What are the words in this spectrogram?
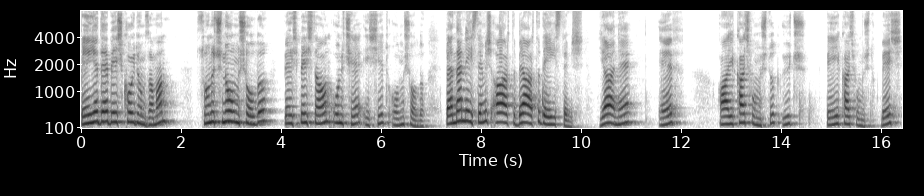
B'ye de 5 koyduğum zaman sonuç ne olmuş oldu? 5, 5 daha 10, 13'e eşit olmuş oldu. Benden ne istemiş? A artı B artı D'yi istemiş. Yani F A'yı kaç bulmuştuk? 3. B'yi kaç bulmuştuk? 5.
